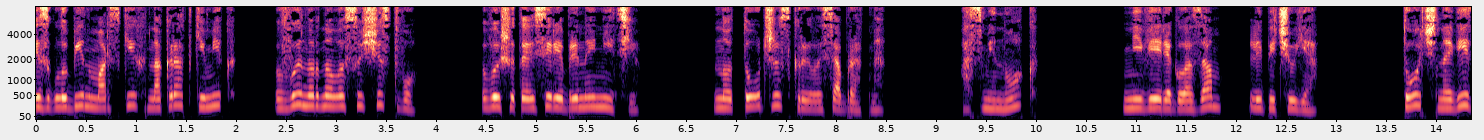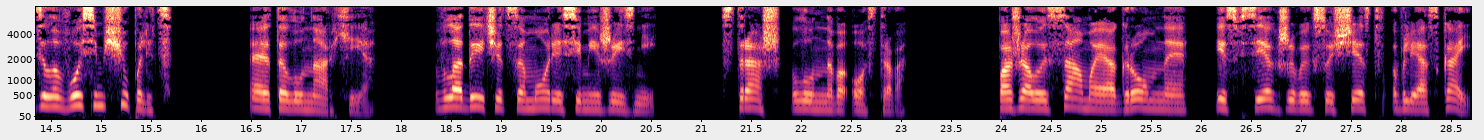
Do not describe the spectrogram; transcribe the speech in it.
из глубин морских на краткий миг вынырнуло существо, вышитое серебряной нитью, но тут же скрылось обратно. «Осьминог?» Не веря глазам, лепечу я. Точно видела восемь щупалец. Это лунархия, владычица моря семи жизней, страж лунного острова. Пожалуй, самая огромная из всех живых существ в Лиаскай,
